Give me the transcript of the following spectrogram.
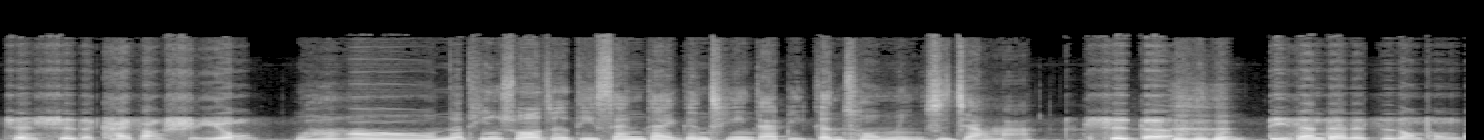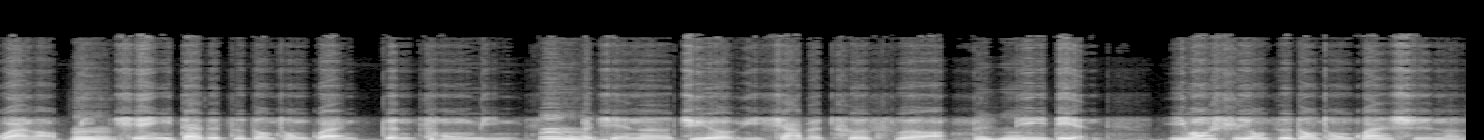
正式的开放使用。哇哦，那听说这个第三代跟前一代比更聪明，是这样吗？是的，第三代的自动通关哦，比前一代的自动通关更聪明，嗯，而且呢，具有以下的特色哦，第一点。以往使用自动通关时呢，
